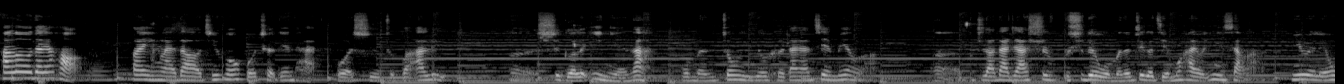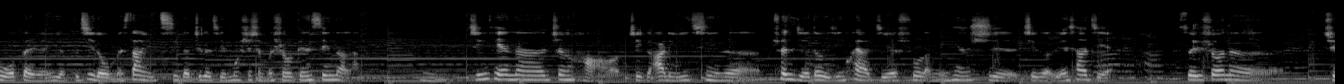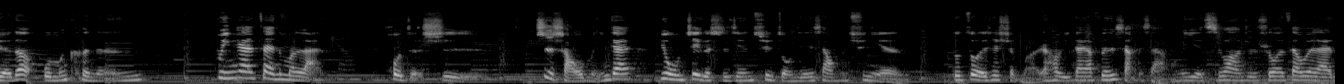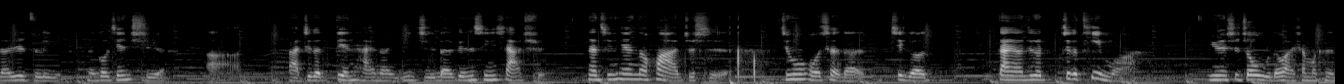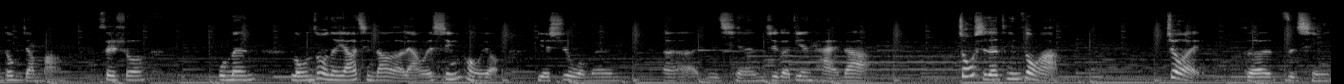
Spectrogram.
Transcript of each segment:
Hello，大家好，欢迎来到金风火扯电台，我是主播阿绿。嗯，事隔了一年啊，我们终于又和大家见面了。呃，不知道大家是不是对我们的这个节目还有印象啊？因为连我本人也不记得我们上一期的这个节目是什么时候更新的了。嗯，今天呢，正好这个二零一七年的春节都已经快要结束了，明天是这个元宵节，所以说呢，觉得我们可能不应该再那么懒，或者是至少我们应该用这个时间去总结一下我们去年。都做了些什么，然后与大家分享一下。我们也希望就是说，在未来的日子里能够坚持，啊，把这个电台呢一直的更新下去。那今天的话，就是金风火扯的这个大家这个这个 team 啊，因为是周五的晚上嘛，可能都比较忙，所以说我们隆重的邀请到了两位新朋友，也是我们呃以前这个电台的忠实的听众啊，Joy。和子晴，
